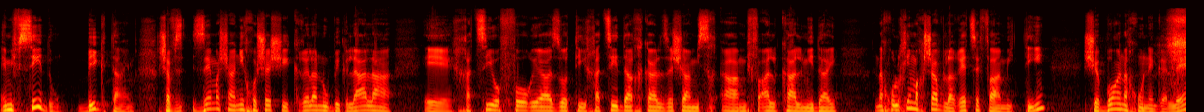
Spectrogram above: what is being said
הם הפסידו, ביג טיים. עכשיו, זה- זה מה שאני חושש שיקרה לנו בגלל החצי אופוריה הזאת, חצי דחקה על זה שהמפעל קל מדי. אנחנו הולכים עכשיו לרצף האמיתי, שבו אנחנו נגלה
